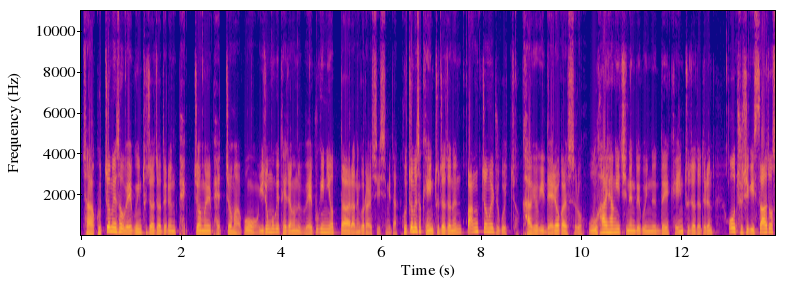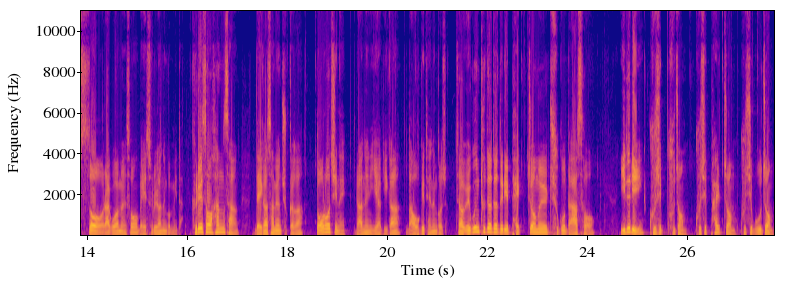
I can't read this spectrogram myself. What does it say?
자 고점에서 외국인 투자자들은 100점을 배점하고 이 종목의 대장은 외국인이었다라는 걸 알 수 있습니다. 고점에서 개인 투자자는 빵점을 주고 있죠. 가격이 내려갈수록 우하향이 진행되고 있는데 개인 투자자들은 어 주식이 싸졌어 라고 하면서 매수를 하는 겁니다. 그래서 항상 내가 사면 주가가 떨어지네 라는 이야기가 나오게 되는 거죠. 자, 외국인 투자자들이 100점을 주고 나서 이들이 99점, 98점, 95점,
